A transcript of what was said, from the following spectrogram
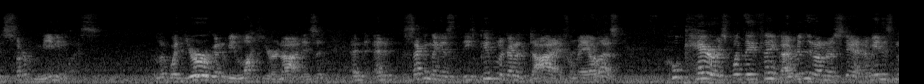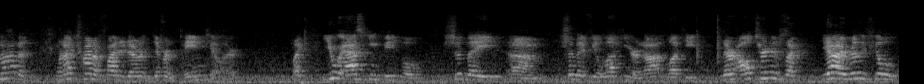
is sort of meaningless. Whether you're going to be lucky or not is it? And and the second thing is these people are going to die from ALS. Who cares what they think? I really don't understand. I mean, it's not a. We're not trying to find a different, painkiller. Like you were asking people, should they um, should they feel lucky or not lucky? Their alternatives like, yeah, I really feel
